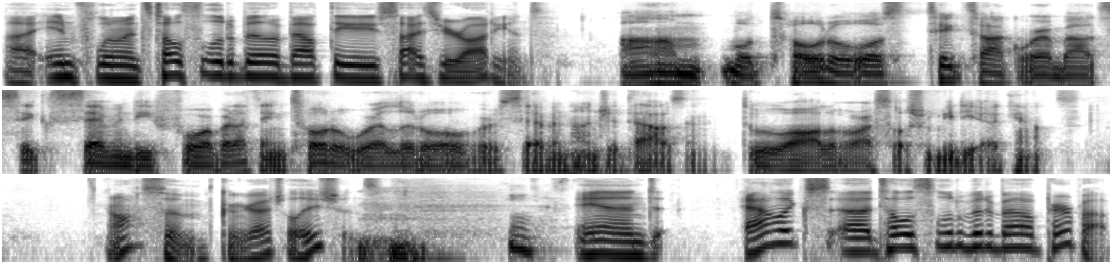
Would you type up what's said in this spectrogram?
uh, influence, tell us a little bit about the size of your audience. Um, well, total was TikTok we're about six seventy four, but I think total we're a little over seven hundred thousand through all of our social media accounts. Awesome. Congratulations. Mm-hmm. And Alex, uh, tell us a little bit about Pearpop.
